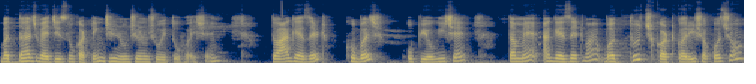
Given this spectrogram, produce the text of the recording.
બધા જ વેજીસનું કટિંગ ઝીણું ઝીણું જોઈતું હોય છે. તો આ ગેઝેટ ખૂબ જ ઉપયોગી છે. તમે આ ગેઝેટમાં બધું જ કટ કરી શકો છો.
